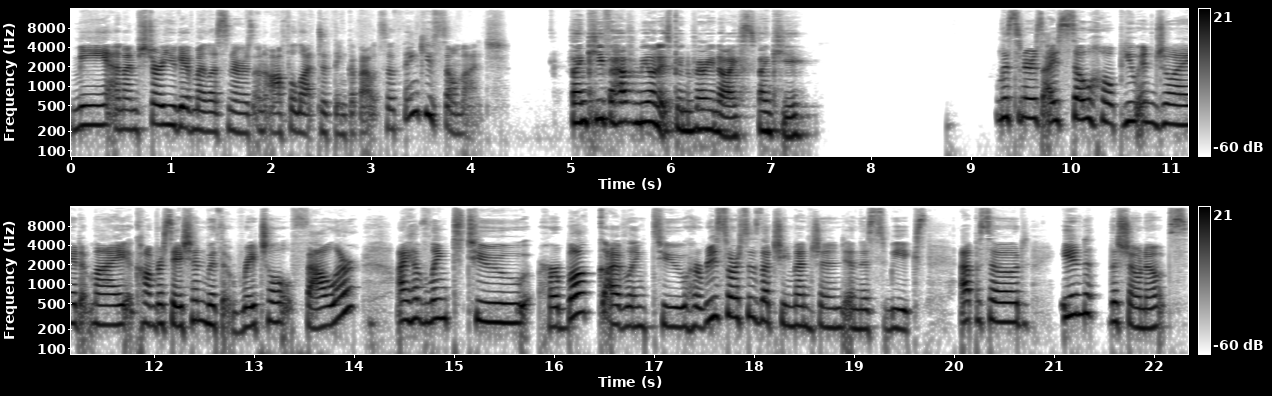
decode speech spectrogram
me, and I'm sure you gave my listeners, an awful lot to think about. So thank you so much. Thank you for having me on. It's been very nice. Thank you. Listeners, I so hope you enjoyed my conversation with Rachel Fowler. I have linked to her book, I've linked to her resources that she mentioned in this week's episode in the show notes.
